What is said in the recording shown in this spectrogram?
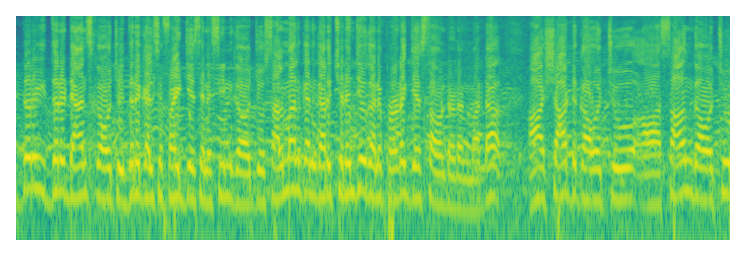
ఇద్దరు ఇద్దరు డాన్స్ కావచ్చు ఇద్దరు కలిసి ఫైట్ చేసిన సీన్ కావచ్చు సల్మాన్ ఖాన్ గారు చిరంజీవి గారిని ప్రొడక్ట్ చేస్తూ ఉంటాడు అనమాట ఆ షాట్ కావచ్చు ఆ సాంగ్ కావచ్చు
